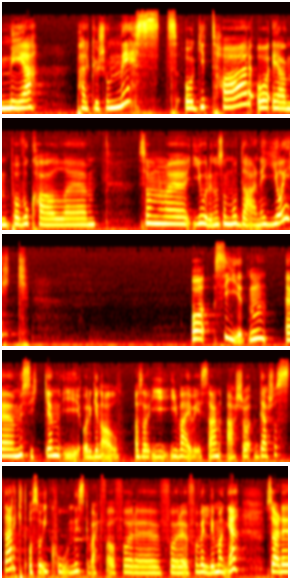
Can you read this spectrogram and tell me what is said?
med perkusjonist og gitar og en på vokal uh, som uh, gjorde noe sånn moderne joik. Og siden eh, musikken i original, altså i, i Veiviseren, er så, det er så sterkt og så ikonisk, i hvert fall for, eh, for, for veldig mange, så er det,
